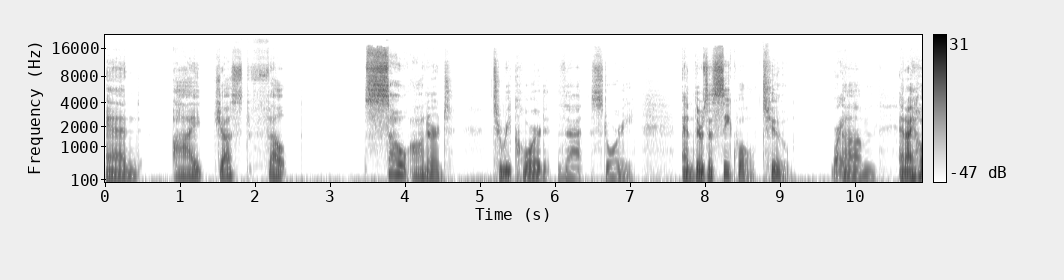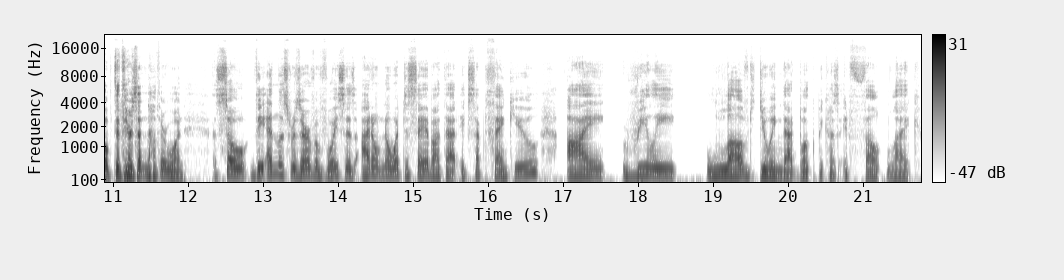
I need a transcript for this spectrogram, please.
and I just felt so honored to record that story and there's a sequel too. Right. Um, and I hope that there's another one. So the endless reserve of voices, I don't know what to say about that except thank you. I really loved doing that book because it felt like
